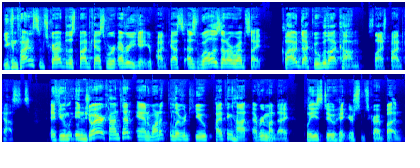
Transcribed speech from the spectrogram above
You can find and subscribe to this podcast wherever you get your podcasts, as well as at our website, cloud.google.com slash podcasts. If you enjoy our content and want it delivered to you piping hot every Monday, please do hit your subscribe button.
